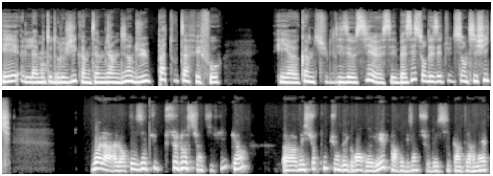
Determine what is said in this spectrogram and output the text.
et la méthodologie, comme tu aimes bien le dire, du pas tout à fait faux. Et euh, comme tu le disais aussi, euh, c'est basé sur des études scientifiques. Voilà, alors des études pseudo-scientifiques, hein, euh, mais surtout qui ont des grands relais, par exemple sur des sites internet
